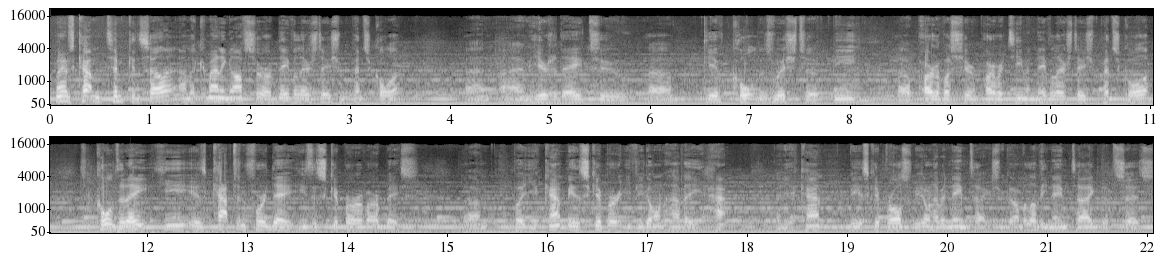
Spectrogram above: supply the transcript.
My name is Captain Tim Kinsella. I'm the commanding officer of Naval Air Station Pensacola, and I'm here today to uh, give Kohlton his wish to be uh, part of us here and part of our team at Naval Air Station Pensacola. So Kohlton today, he is captain for a day. He's the skipper of our base. Um, but you can't be the skipper if you don't have a hat. And you can't be a skipper also if you don't have a name tag. So we got him a lovely name tag that says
